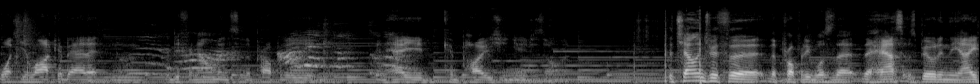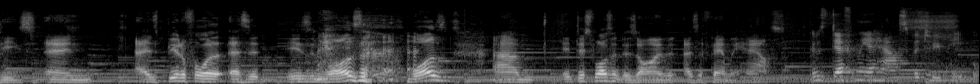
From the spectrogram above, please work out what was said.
what you like about it and the different elements of the property and, and how you'd compose your new design. The challenge with the, the property was that the house was built in the 80s and as beautiful as it is and was, was um, it just wasn't designed as a family house. It was definitely a house for two people.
